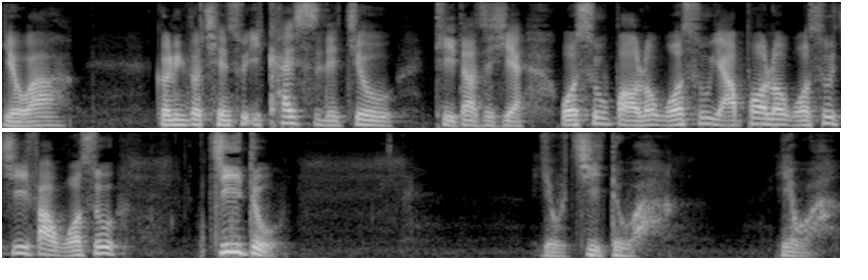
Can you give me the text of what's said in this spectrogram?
有啊。格林多前书一开始的就提到这些：我属保罗，我属亚波罗，我属基法，我属。”基督，有嫉妒啊，有啊，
